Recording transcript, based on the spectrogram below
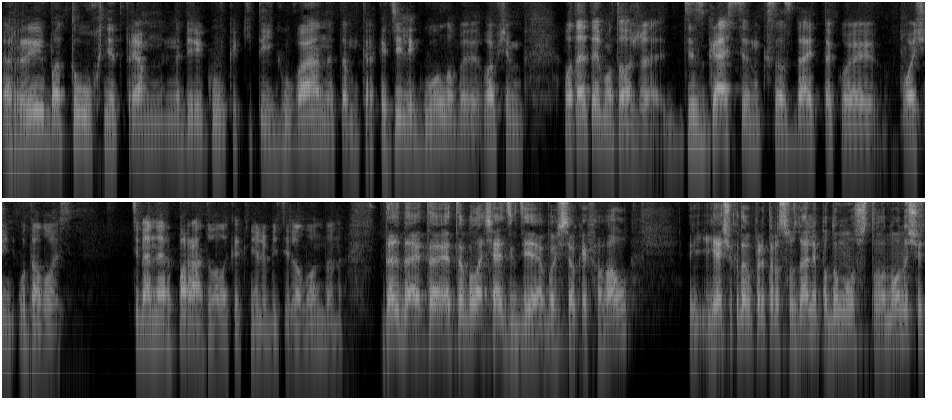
рыба тухнет прям на берегу, какие-то игуаны, там крокодили головы. В общем, вот это ему тоже. Дисгастинг создать такой очень удалось. Тебя, наверное, порадовало, как не любителя Лондона. Да-да-да, это, это была часть, где я больше всего кайфовал. Я еще, когда вы про это рассуждали, подумал, что ну, он еще,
